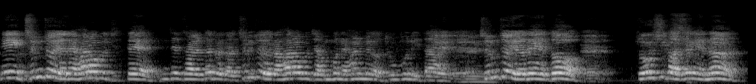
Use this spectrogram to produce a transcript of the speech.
이 증조열애 할아버지 때 이제 잘 들어라. 증조열애 할아버지 한 분에 할매가 두 분이다. 예. 증조열애에도 예. 조씨 가정에는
